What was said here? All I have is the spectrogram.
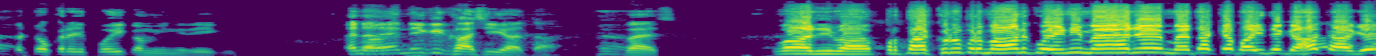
ਤੇ ਟੋਕਰੇ 'ਚ ਕੋਈ ਕਮੀ ਨਹੀਂ ਰਹੇਗੀ ਇਹਨਾਂ ਨੇ ਇੰਨੀ ਕੀ ਖਾਸੀਅਤ ਆ ਬਸ। ਵਾਹ ਜੀ ਵਾਹ। ਪ੍ਰਤੱਖ ਨੂੰ ਪ੍ਰਮਾਣ ਕੋਈ ਨਹੀਂ ਮੈਂ ਹਜੇ ਮੈਂ ਤਾਂ ਕਿਹਾ ਬਾਈ ਦੇ ਗਾਹਕ ਆ ਗਏ।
